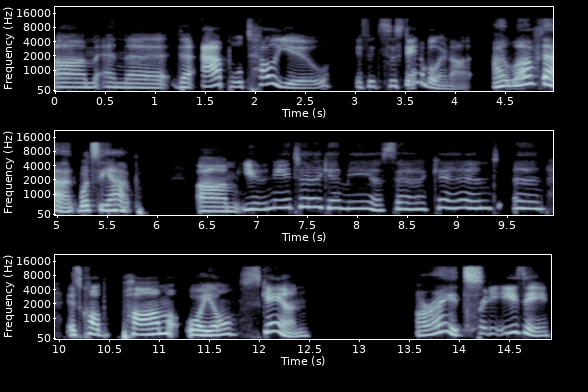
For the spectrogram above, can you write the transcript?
um, and the the app will tell you if it's sustainable or not. I love that. What's the Mhm. app? Um, you need to give me a second, and it's called Palm Oil Scan. All right. Pretty easy.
